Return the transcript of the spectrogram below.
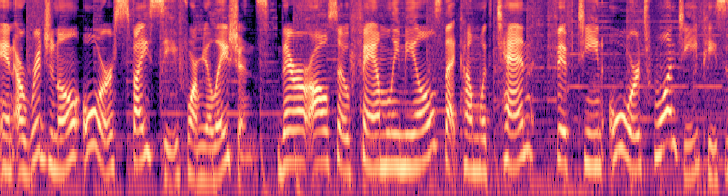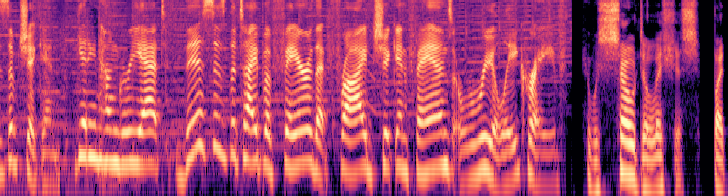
in original or spicy formulations. There are also family meals that come with 10, 15, or 20 pieces of chicken. Getting hungry yet? This is the type of fare that fried chicken fans really crave. It was so delicious, but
